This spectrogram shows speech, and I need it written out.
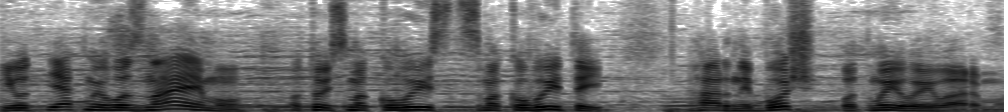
І от як ми його знаємо, отой смаковий, смаковитий гарний борщ, от ми його і варимо.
